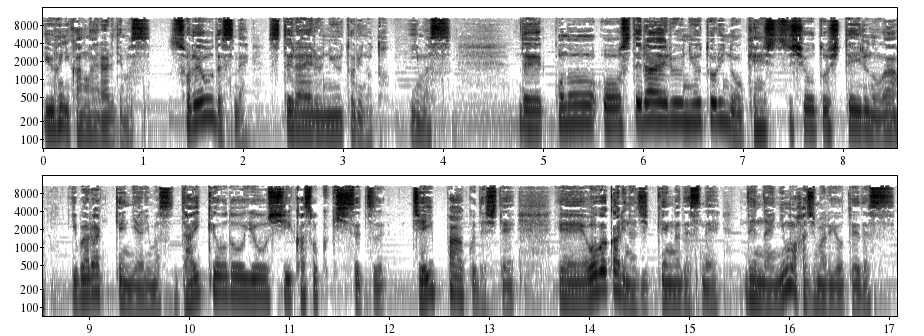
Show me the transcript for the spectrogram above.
いうふうに考えられています。それをですねステラエルニュートリノと言います。でこのステライルニュートリノを検出しようとしているのが茨城県にあります大共同陽子加速器施設 J パークでして、えー、大掛かりな実験がですね年内にも始まる予定です。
